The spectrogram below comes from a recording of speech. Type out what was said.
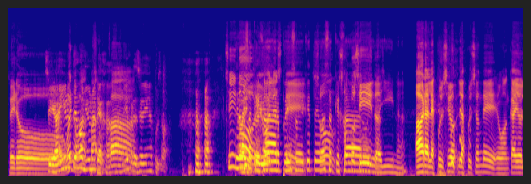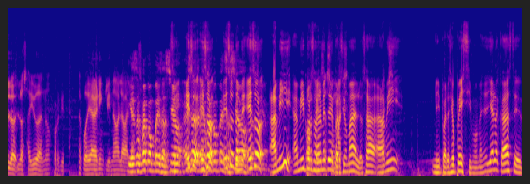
Pero... Sí, ahí yo no bueno, tengo va- ni una queja. va- A mí me pareció bien expulsado. Sí, ¿Qué no, te vas a quejar, este, peso? ¿De qué te son- vas a quejar, gallina? Ahora, la expulsión, la expulsión de Huancayo lo- los ayuda, ¿no? Porque se podía haber inclinado la Y balanza. eso fue compensación. Sí, eso, también eso, fue eso, compensación también, eso también. a mí, a mí personalmente me pareció máxima. mal. O sea, a mí me pareció pésimo. man. Ya la cagaste,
